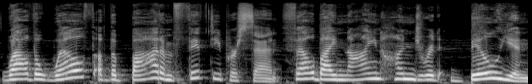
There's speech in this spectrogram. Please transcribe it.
while the wealth of the bottom 50% fell by $900 billion.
